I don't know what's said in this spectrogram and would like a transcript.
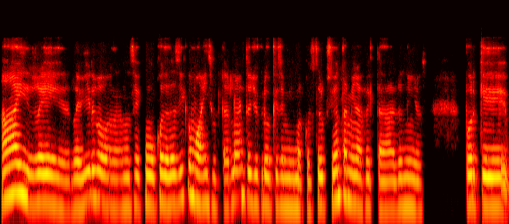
ay, re, re Virgo, no sé, como cosas así, como a insultarlo, entonces yo creo que esa misma construcción también afecta a los niños, porque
